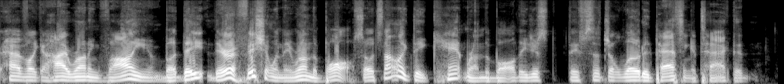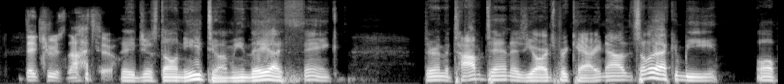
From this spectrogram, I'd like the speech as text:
have like a high running volume, but they they're efficient when they run the ball. So it's not like they can't run the ball. They just they've such a loaded passing attack that They choose not to. they just don't need to. I mean, they I think they're in the top 10 as yards per carry. Now, some of that can be well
